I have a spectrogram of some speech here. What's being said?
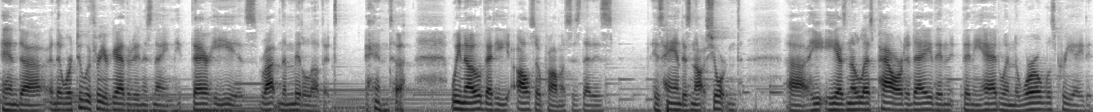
And, uh, and that where two or three are gathered in His name, there He is, right in the middle of it. And uh, we know that He also promises that His, his hand is not shortened uh, he, he has no less power today than, than he had when the world was created.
